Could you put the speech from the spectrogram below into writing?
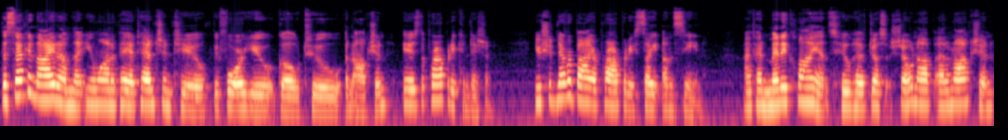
The second item that you want to pay attention to before you go to an auction is the property condition. You should never buy a property sight unseen. I've had many clients who have just shown up at an auction.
